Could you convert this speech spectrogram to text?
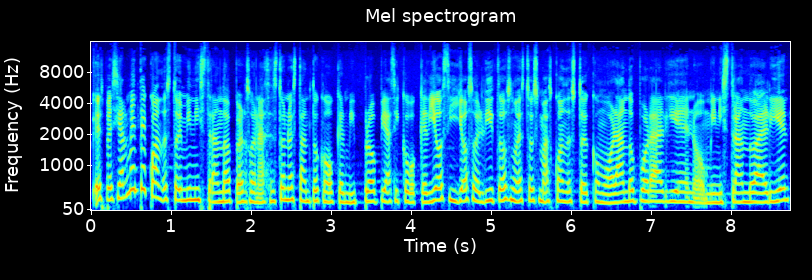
especialmente cuando estoy ministrando a personas, esto no es tanto como que en mi propia, así como que Dios y yo solitos, no, esto es más cuando estoy como orando por alguien o ministrando a alguien,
